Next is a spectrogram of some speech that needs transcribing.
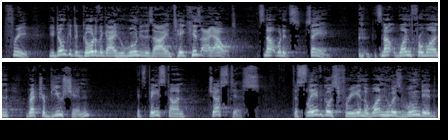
free. You don't get to go to the guy who wounded his eye and take his eye out. It's not what it's saying. it's not one for one retribution, it's based on justice. The slave goes free, and the one who has wounded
